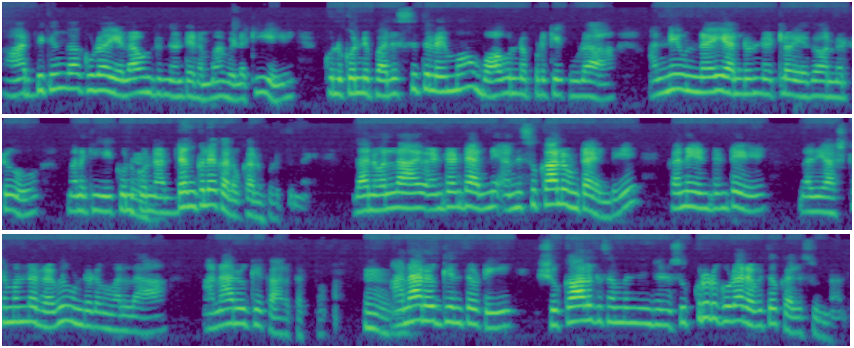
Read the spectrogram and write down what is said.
ఆర్థికంగా కూడా ఎలా ఉంటుందంటేనమ్మా వీళ్ళకి కొన్ని కొన్ని పరిస్థితులేమో బాగున్నప్పటికీ కూడా అన్నీ ఉన్నాయి అల్లున్నట్లో ఏదో అన్నట్టు మనకి కొన్ని. కొన్ని అడ్డంకులే కన కనపడుతున్నాయి. దానివల్ల ఏంటంటే అన్ని అన్ని సుఖాలు ఉంటాయండి. కానీ ఏంటంటే అది అష్టమంలో రవి ఉండడం వల్ల అనారోగ్య కారకత్వం. అనారోగ్యంతో సుఖాలకు సంబంధించిన శుక్రుడు కూడా రవితో కలిసి ఉన్నాడు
